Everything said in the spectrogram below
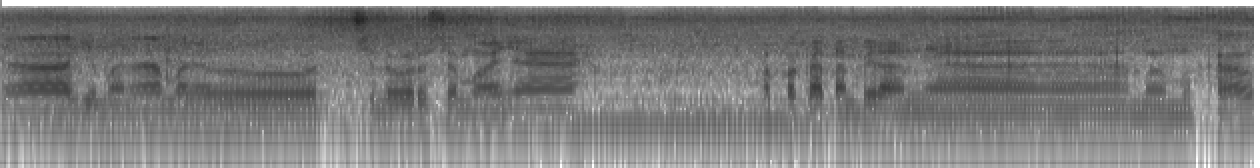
ya gimana menurut seluruh semuanya? Apakah tampilannya memukau?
